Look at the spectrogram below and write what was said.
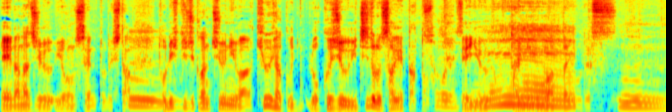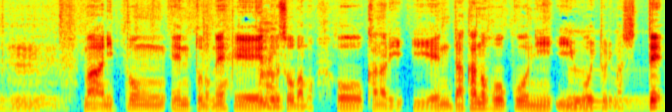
えー、74セントでした、うん、取引時間中には961ドル下げたというタイミングもあったようです。うん、まあ、日本円とのね、えー、円ドル相場も、はい、かなり円高の方向に動いておりまして、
